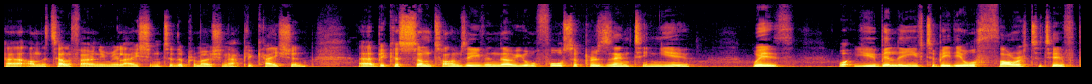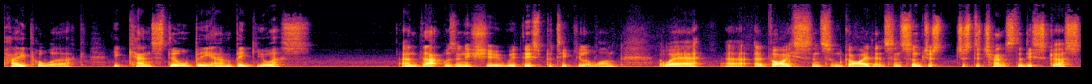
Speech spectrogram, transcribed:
uh, on the telephone in relation to the promotion application uh, because sometimes, even though your force are presenting you with what you believe to be the authoritative paperwork, it can still be ambiguous. And that was an issue with this particular one where uh, advice and some guidance and some just, just a chance to discuss.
